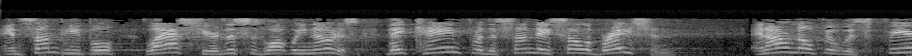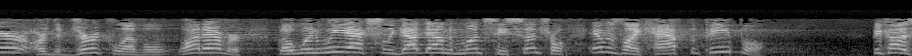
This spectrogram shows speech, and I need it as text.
And some people, last year, this is what we noticed. They came for the Sunday celebration, and I don't know if it was fear or the jerk level, whatever, but when we actually got down to Muncie Central, it was like half the people. Because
